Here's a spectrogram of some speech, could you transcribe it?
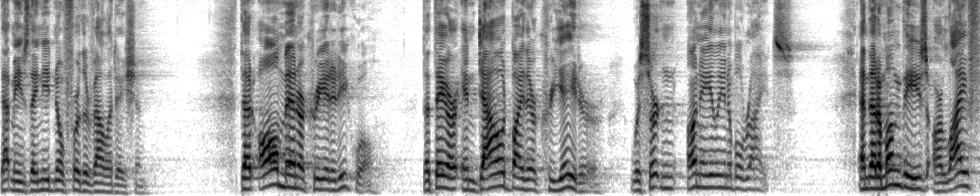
That means they need no further validation. That all men are created equal, that they are endowed by their Creator with certain unalienable rights, and that among these are life,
